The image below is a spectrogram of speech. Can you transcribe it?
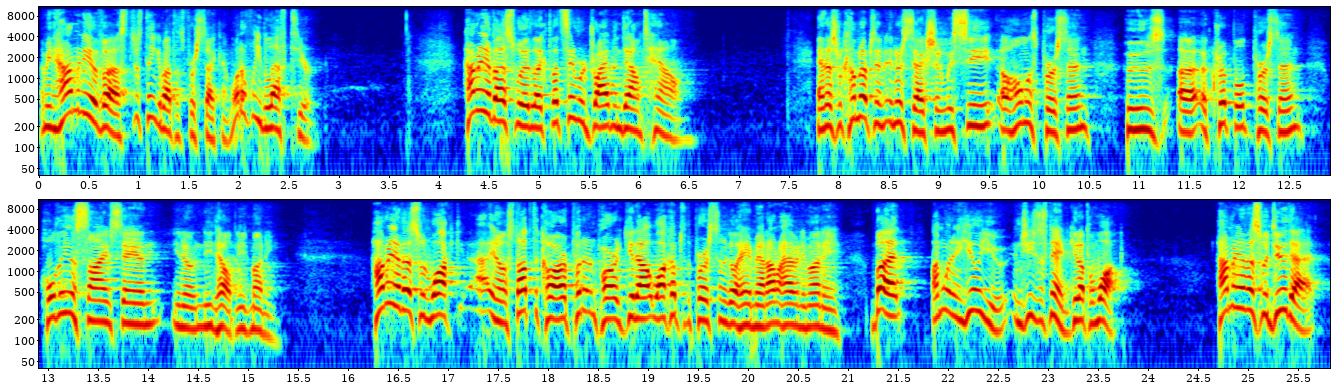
I mean, how many of us, just think about this for a second, what if we left here? How many of us would, like, let's say we're driving downtown, and as we're coming up to an intersection, we see a homeless person who's a, a crippled person holding a sign saying, you know, need help, need money. How many of us would walk, uh, you know, stop the car, put it in park, get out, walk up to the person and go, hey, man, I don't have any money, but I'm going to heal you in Jesus' name. Get up and walk. How many of us would do that?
